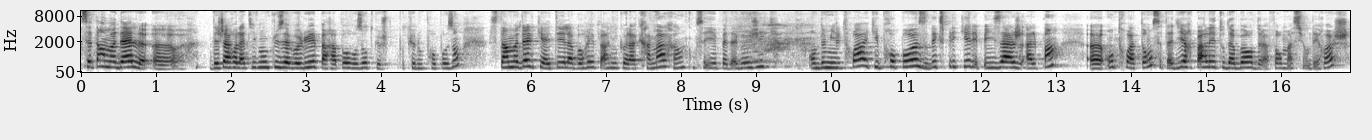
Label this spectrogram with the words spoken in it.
c'est un modèle euh, déjà relativement plus évolué par rapport aux autres que, nous proposons. C'est un modèle qui a été élaboré par Nicolas Kramar, hein, conseiller pédagogique, en 2003, et qui propose d'expliquer les paysages alpins euh, en trois temps, c'est-à-dire parler tout d'abord de la formation des roches,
